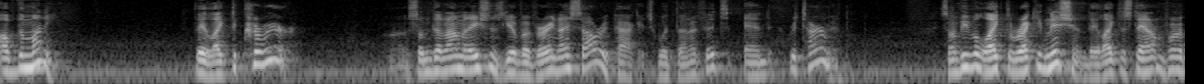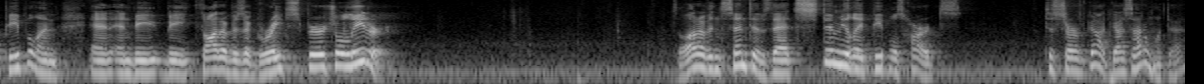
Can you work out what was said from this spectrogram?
of the money. They like the career uh, some denominations give a very nice salary package with benefits and retirement. Some people like the recognition. They like to stand up in front of people and, and, and be, be thought of as a great spiritual leader. It's a lot of incentives that stimulate people's hearts to serve God. God says, I don't want that.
